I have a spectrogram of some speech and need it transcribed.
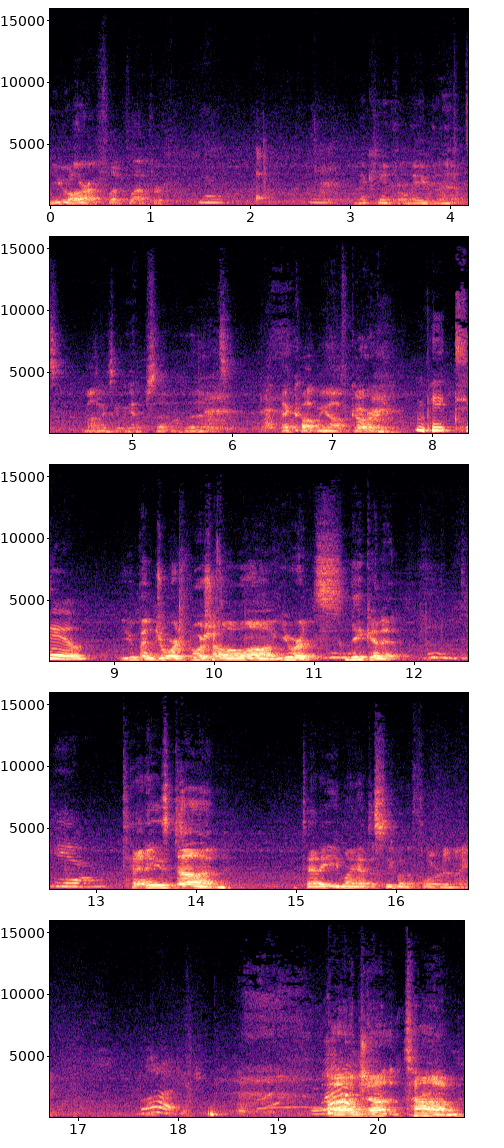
You are a flip flopper. I can't believe that. Mommy's gonna be upset with that. That caught me off guard. Me too. You've been George Bush all along. You were sneaking it. Yeah. Teddy's done. Teddy, you might have to sleep on the floor tonight. What? Uh, John, Tom,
